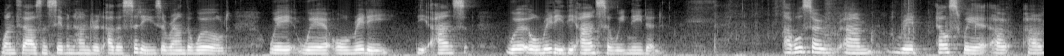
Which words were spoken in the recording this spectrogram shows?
1,700 other cities around the world where, where already the answer were already the answer we needed. I've also um, read elsewhere. Uh, uh,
